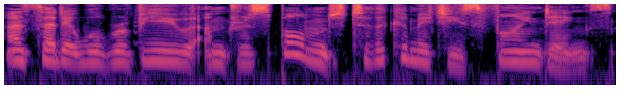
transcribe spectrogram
and said it will review and respond to the committee's findings.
